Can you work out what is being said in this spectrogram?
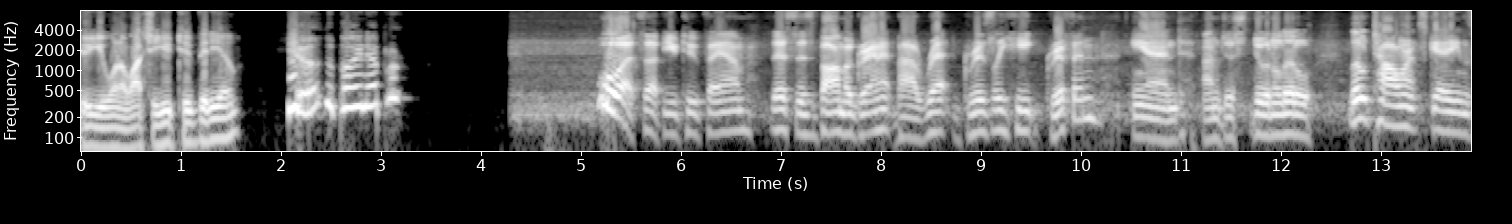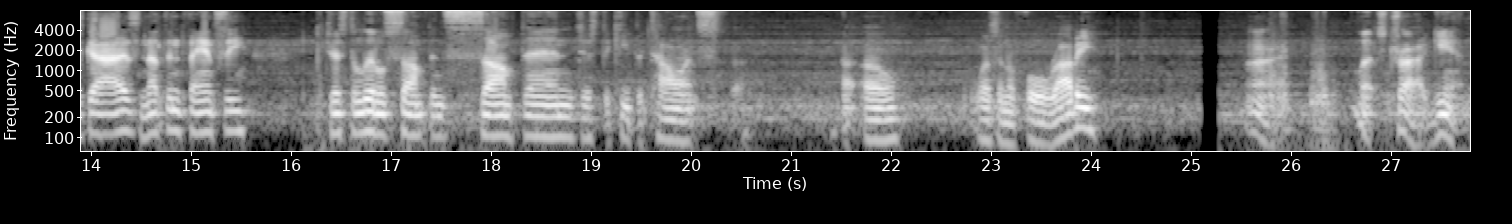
Do you want to watch a YouTube video? Yeah, the pineapple. What's up, YouTube fam? This is Bomb A Granite by Rhett Grizzly Heat Griffin, and I'm just doing a little little tolerance gains, guys. Nothing fancy, just a little something, something, just to keep the tolerance. Uh oh, wasn't a full Robbie. All right, let's try again.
